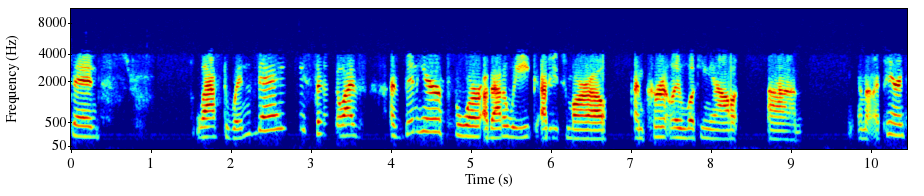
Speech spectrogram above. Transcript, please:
since last Wednesday, so I've I've been here for about a week. I'll be tomorrow. I'm currently looking out. Um, I'm at my parents'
